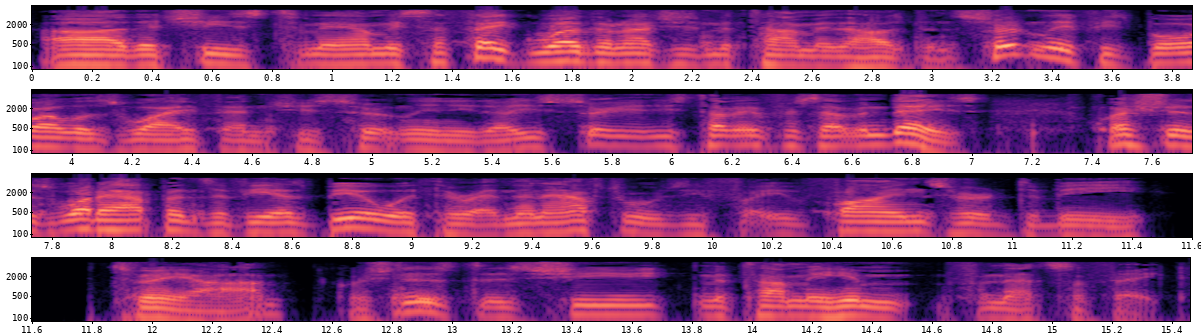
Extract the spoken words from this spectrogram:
Uh, that she's Tameami Safek, whether or not she's Matame the husband. Certainly if he's Boel his wife and she's certainly Nida, he's, he's for seven days. Question is what happens if he has bia with her and then afterwards he, f- he finds her to be Tmeya. Question is, does she metame him from that safek?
